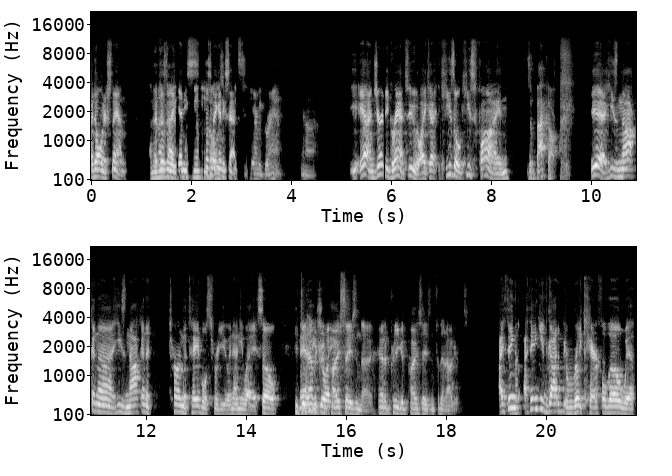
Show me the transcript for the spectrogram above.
I don't understand. And That doesn't make any- doesn't make any sense. Jerami Grant, you know, Yeah, and Jerami Grant too. Like uh, he's a, he's fine. he's a backup. Yeah, he's not gonna he's not gonna turn the tables for you in any way. So he did have Detroit- a good postseason, though. He had a pretty good postseason for the Nuggets. I think I think you've got to be really careful though with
